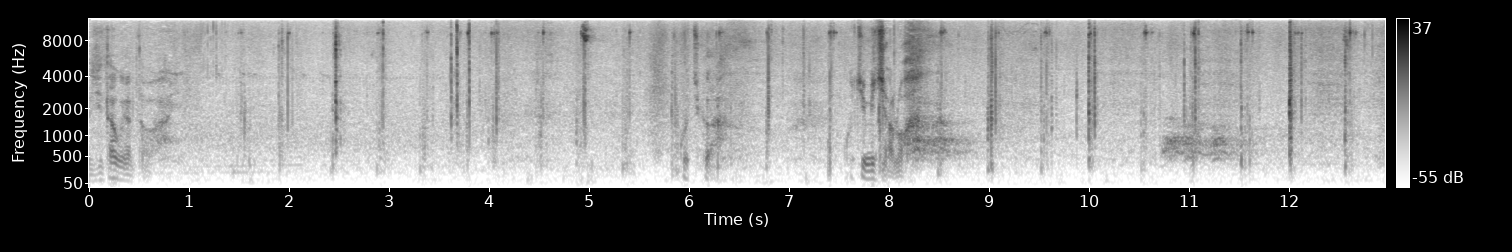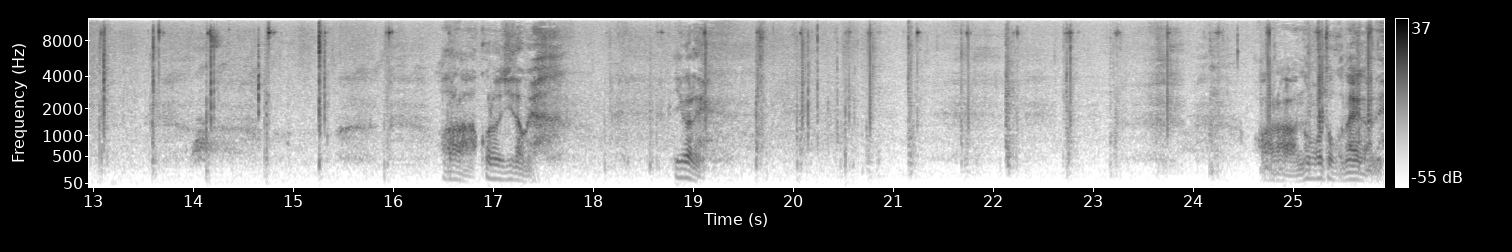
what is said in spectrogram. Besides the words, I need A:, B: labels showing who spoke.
A: 自宅やったわ。こっちか。こっち道あろうあらこれは自宅や。いいかねあら登るとこないがね。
